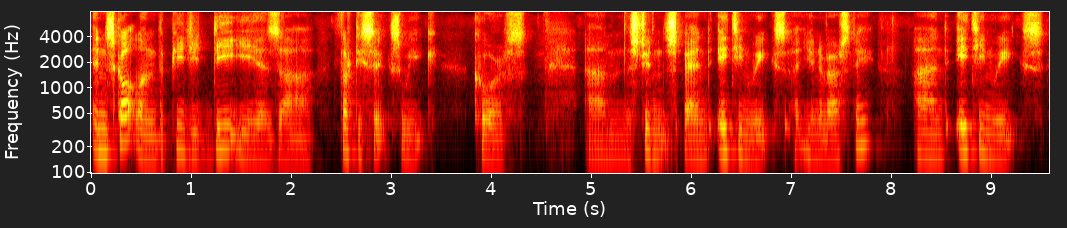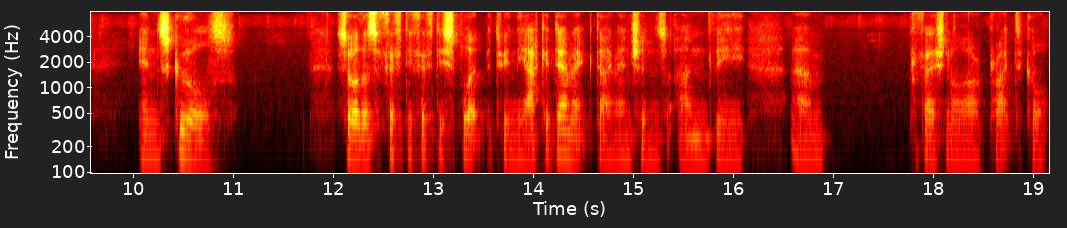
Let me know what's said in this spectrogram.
In Scotland, the PGDE is a 36 week course. Um, the students spend 18 weeks at university and 18 weeks in schools. So there's a 50 50 split between the academic dimensions and the um, professional or practical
